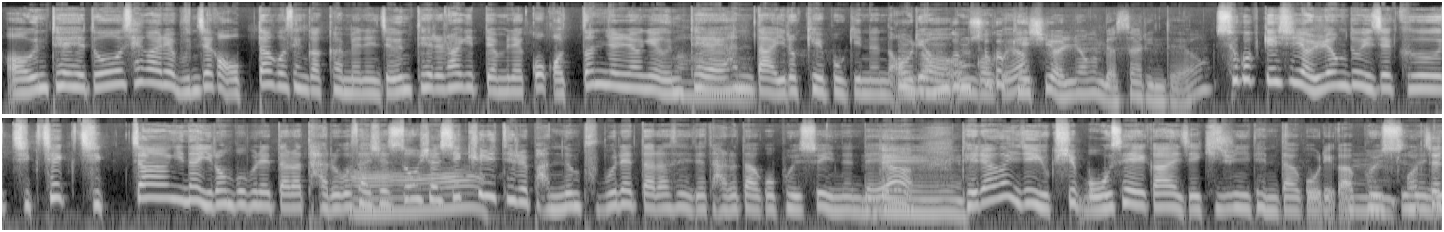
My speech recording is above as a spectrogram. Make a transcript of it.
어, 은퇴해도 생활에 문제가 없다고 생각하면 이제 은퇴를 하기 때문에 꼭 어떤 연령에 은퇴한다 이렇게 보기는 어려운 연금 수급 거고요. 개시 연령은 몇 살인데요? 수급 개시 연령도 이제 그 직책 직 장이나 이런 부분에 따라 다르고 사실 아. 소셜 시큐리티를 받는 부분에 따라서 이제 다르다고 볼 수 있는데요. 네. 대략은 이제 65세가 이제 기준이 된다고 우리가 볼 수는 음, 어쨌든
